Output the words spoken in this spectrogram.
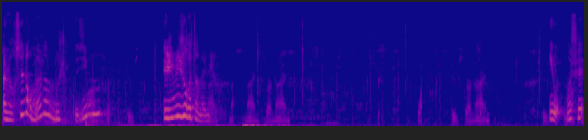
Alors, c'est normal, hein, moi je suis possible. Et j'ai mis jour éternel. Et ouais, moi je fais.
